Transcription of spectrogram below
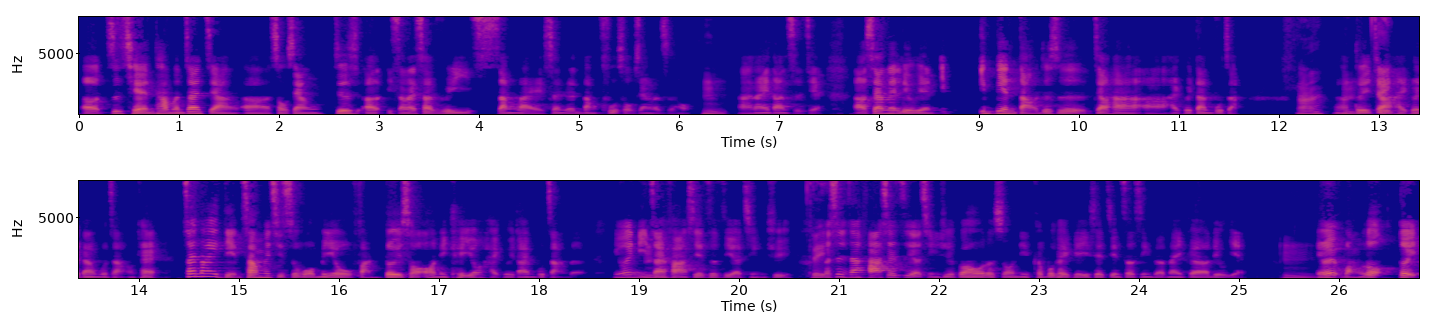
呃，之前他们在讲呃，首相就是呃，伊桑莱萨维上来升任当副首相的时候嗯啊、那一段时间，然后下面留言一一边倒就是叫他啊、海龟蛋部长啊啊、嗯对，叫海龟蛋部长。OK，在那一点上面，其实我没有反对说哦，你可以用海龟蛋部长的，因为你在嗯发泄自己的情绪。对可是你在发泄自己的情绪过后的时候，你可不可以给一些建设性的那个留言？嗯因为网络对，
